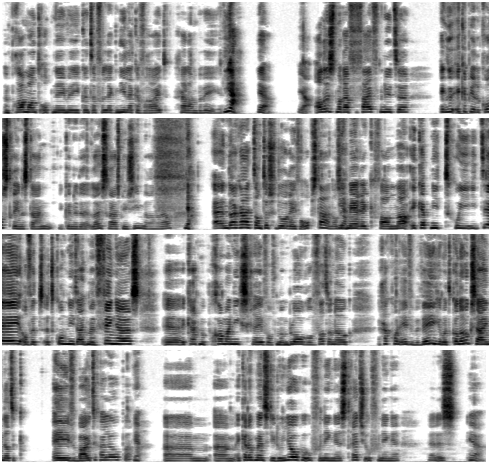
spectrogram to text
een programma aan het opnemen, je kunt even niet lekker vooruit, ga dan bewegen. Ja, Ja. Ja, al is het maar even vijf minuten. Ik, doe, ik heb hier een crosstrainer staan. Die kunnen de luisteraars nu zien, maar dan wel. Ja. En daar ga ik dan tussendoor even opstaan. Als Ja. ik merk van, nou, ik heb niet het goede idee. Of het, het komt niet uit mijn vingers. eh, ik krijg mijn programma niet geschreven. Of mijn blog of wat dan ook. Dan ga ik gewoon even bewegen. Maar het kan ook zijn dat ik even buiten ga lopen. Ja. Ehm, ehm, ik ken ook mensen die doen yoga oefeningen, stretch oefeningen. Ja, dus ja,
